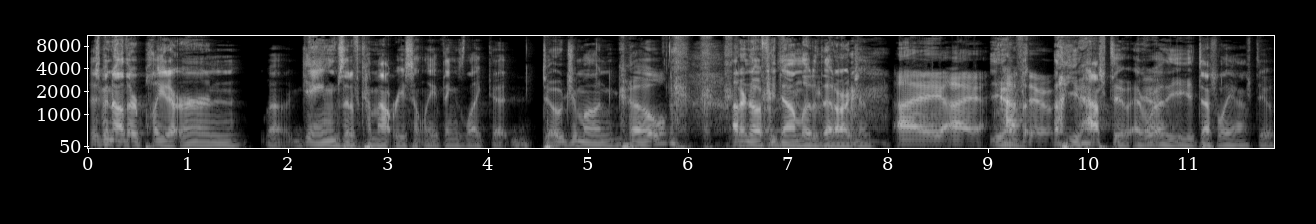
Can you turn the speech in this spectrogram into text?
there's been other play to earn uh, games that have come out recently, things like uh, Dogemon Go. I don't know if you downloaded that, Arjun. I, I you have, have to. You have to. Everyone, yeah. You definitely have to.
